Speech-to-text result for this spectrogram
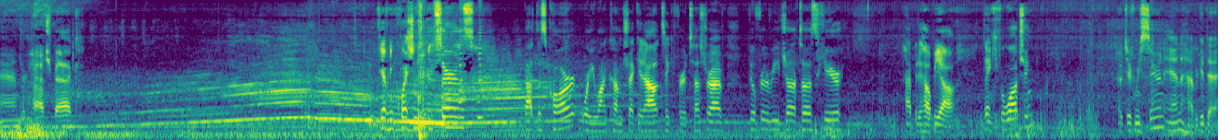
And your hatchback. If you have any questions or concerns, about this car or you want to come check it out, take it for a test drive, feel free to reach out to us here. Happy to help you out. Thank you for watching. Hope to hear from you soon and have a good day.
